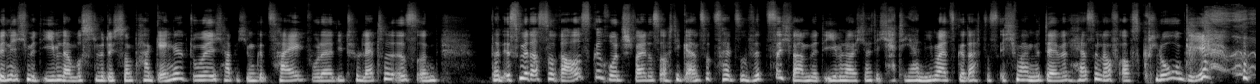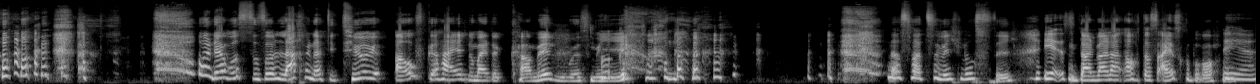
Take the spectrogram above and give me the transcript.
bin ich mit ihm, da mussten wir durch so ein paar Gänge durch, habe ich ihm gezeigt, wo da die Toilette ist und dann ist mir das so rausgerutscht, weil das auch die ganze Zeit so witzig war mit ihm. Habe ich gedacht, ich hätte ja niemals gedacht, dass ich mal mit David Hasselhoff aufs Klo gehe. und er musste so lachen, hat die Tür aufgehalten und meinte, come in with me. Oh das war ziemlich lustig. Ja, und dann war dann auch das Eis gebrochen. Ja,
